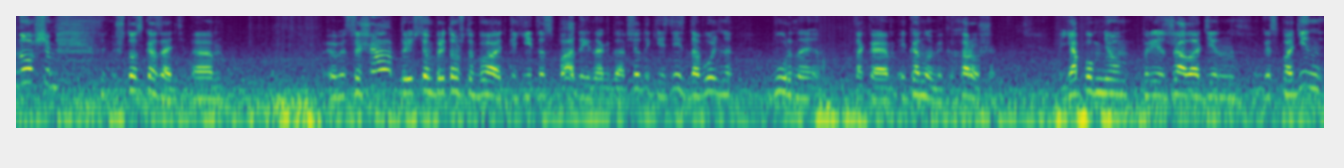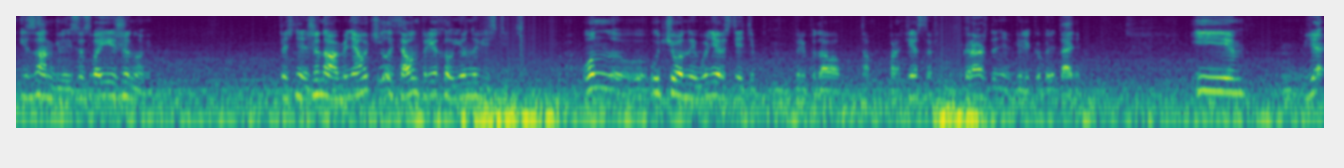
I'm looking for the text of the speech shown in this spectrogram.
Ну, в общем, что сказать. Эм, США, при всем при том, что бывают какие-то спады иногда, все-таки здесь довольно бурная такая экономика, хорошая. Я помню, приезжал один господин из Англии со своей женой. Точнее, жена у меня училась, а он приехал ее навестить. Он ученый в университете преподавал, там, профессор, граждане Великобритании. И я,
